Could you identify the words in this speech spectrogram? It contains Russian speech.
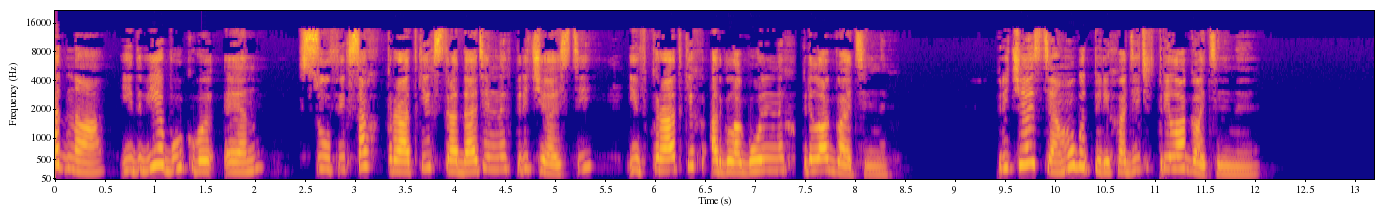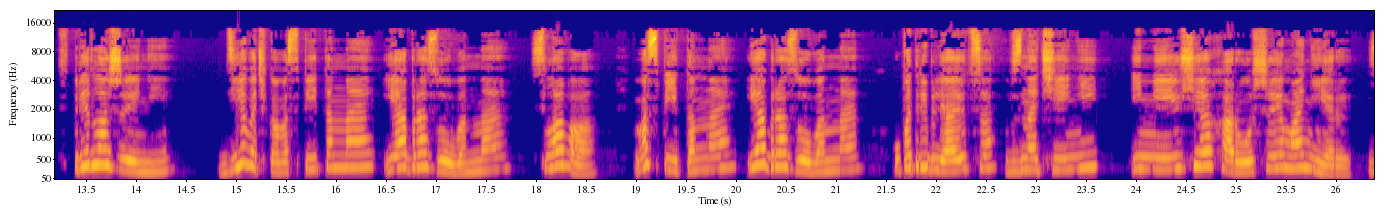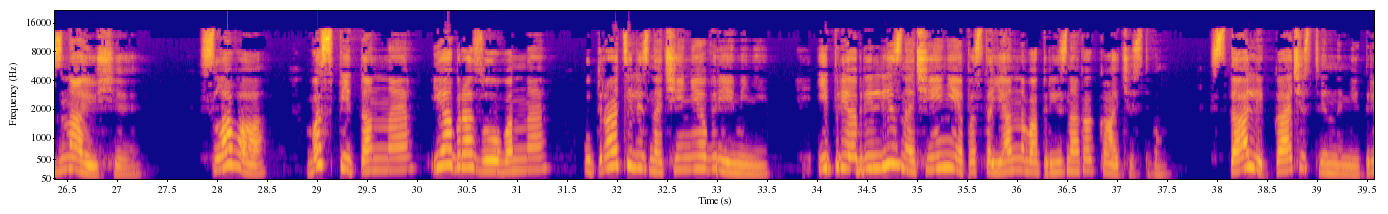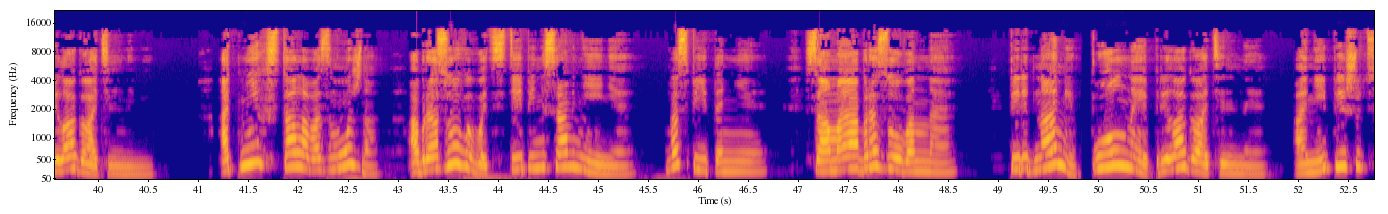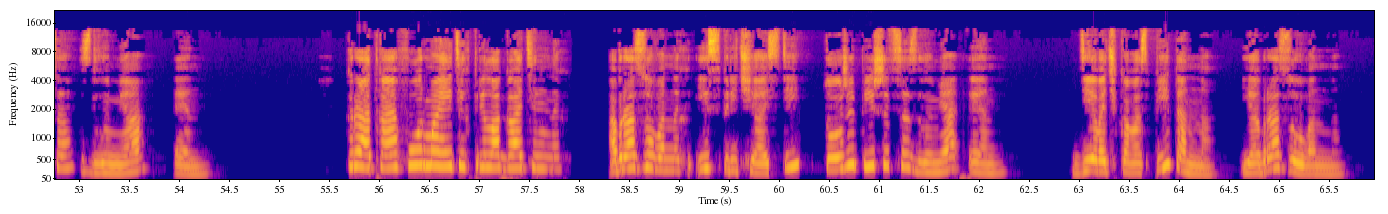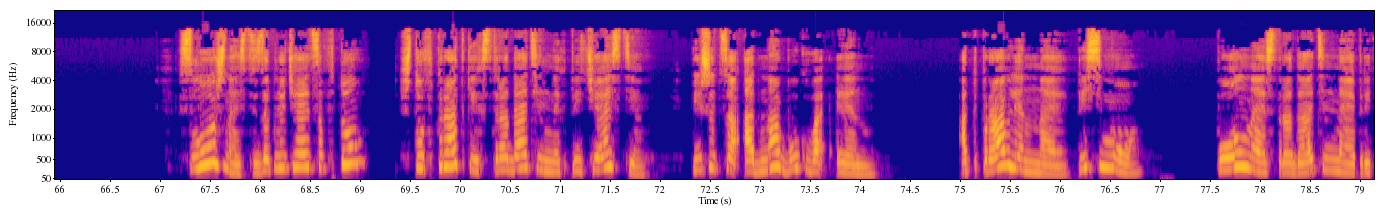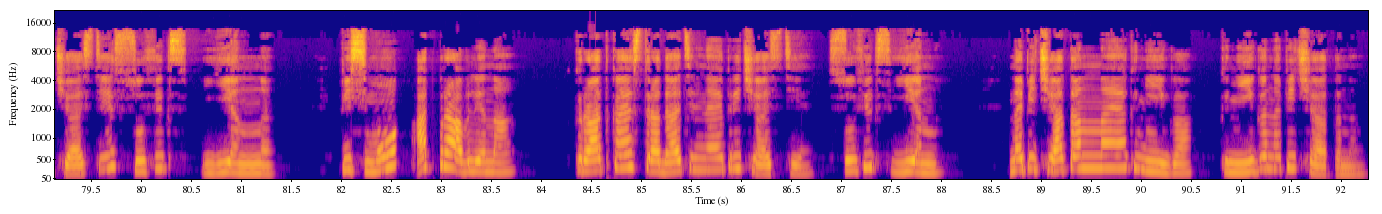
одна и две буквы «н» в суффиксах кратких страдательных причастий и в кратких отглагольных прилагательных. Причастия могут переходить в прилагательные. В предложении девочка воспитанная и образованная, слова воспитанная и образованная употребляются в значении имеющая хорошие манеры, знающая. Слова воспитанная и образованная утратили значение времени и приобрели значение постоянного признака качества, стали качественными прилагательными. От них стало возможно образовывать степени сравнения, воспитание, самое образованное. Перед нами полные прилагательные, они пишутся с двумя «н». Краткая форма этих прилагательных, образованных из причастий, тоже пишется с двумя «н». Девочка воспитанна и образованна. Сложность заключается в том, что в кратких страдательных причастиях пишется одна буква «Н». Отправленное письмо. Полное страдательное причастие, суффикс «ен». Письмо отправлено. Краткое страдательное причастие, суффикс «ен». Напечатанная книга, книга напечатана.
